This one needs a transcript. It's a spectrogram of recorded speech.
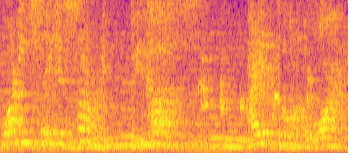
Why do you say you're sorry? Because I don't want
